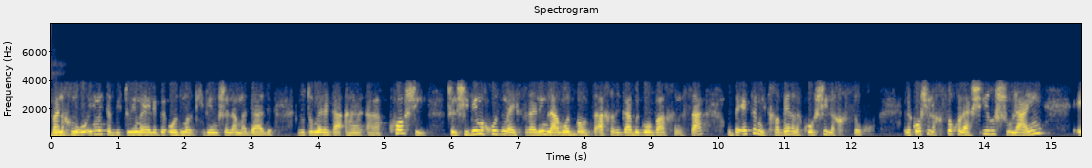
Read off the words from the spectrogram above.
ואנחנו רואים את הביטויים האלה בעוד מרכיבים של המדד. זאת אומרת, הקושי של 70% מהישראלים לעמוד בהוצאה חריגה בגובה ההכנסה, הוא בעצם מתחבר לקושי לחסוך. לקושי לחסוך, להשאיר שוליים. אה,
